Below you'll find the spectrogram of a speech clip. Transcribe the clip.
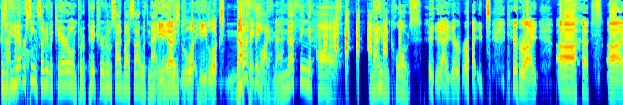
Because if you ever seen Sonny Vaccaro and put a picture of him side by side with Matt he Damon, does. Look, he looks nothing, nothing like Matt. Nothing at all. Not even close. yeah, you're right. You're right. Uh, uh,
